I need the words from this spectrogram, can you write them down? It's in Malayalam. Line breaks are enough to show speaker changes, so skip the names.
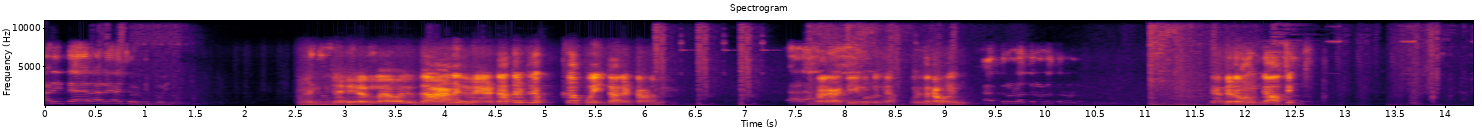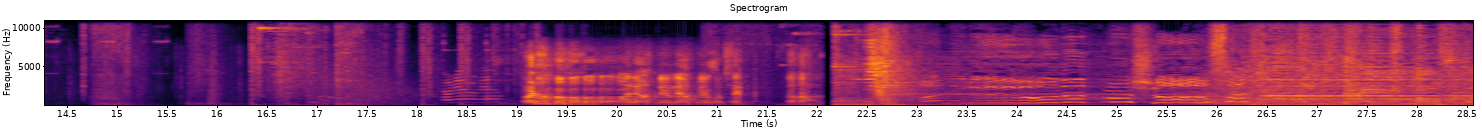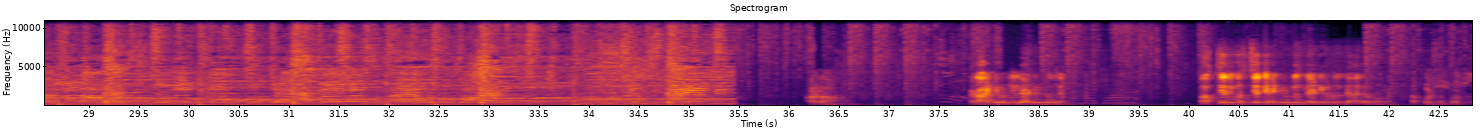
അടി ടയർ അറിയാ ചോട്ടി പോയി.
എന്റെ എയർലാവൽ ഇതാണ് വേണ്ടാത്തതിലൊക്കെ പോയി തലട്ടാടുന്നത്.
എടാ.
വേറെ അടിയും കൊടുക്കില്ല. ഒരുത്ത ഡൗണ്
അത്ര ഉള്ളു അത്ര ഉള്ളു അത്ര ഉള്ളു
രണ്ട് ഡൗൺ ലാസ്റ്റ്
എവിടെ എവിടെ
എടോ ലാസ്റ്റ് പ്ലെയർ ലാസ്റ്റ് പ്ലെയർ കുറച്ച് അതാ
Ömrü unutmuş olsa
അടിപൊളിയില്ല അടിപൊളിയില്ല ഫസ്റ്റ് അടി ഫസ്റ്റ് അടി അടിപൊളിയില്ല അടിപൊളിയില്ല ഹലോ സപ്പോർട്ട് സപ്പോർട്ട്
